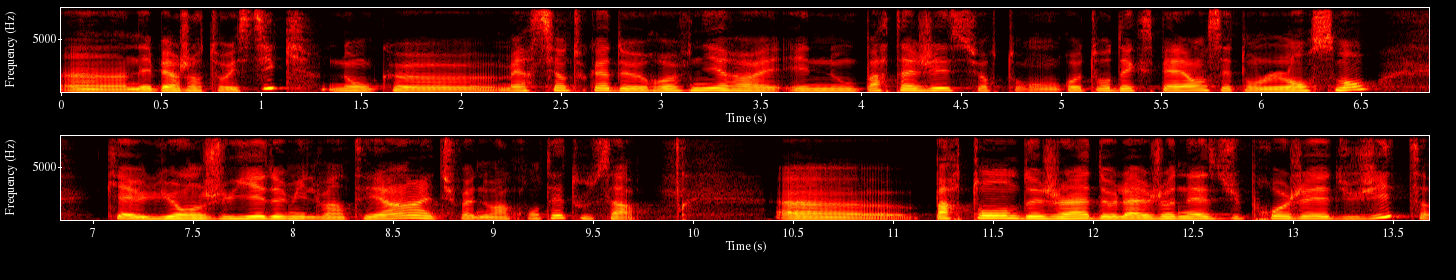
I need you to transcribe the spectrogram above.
un hébergeur touristique. Donc euh, merci en tout cas de revenir et nous partager sur ton retour d'expérience et ton lancement qui a eu lieu en juillet 2021 et tu vas nous raconter tout ça. Euh, partons déjà de la jeunesse du projet du gîte.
